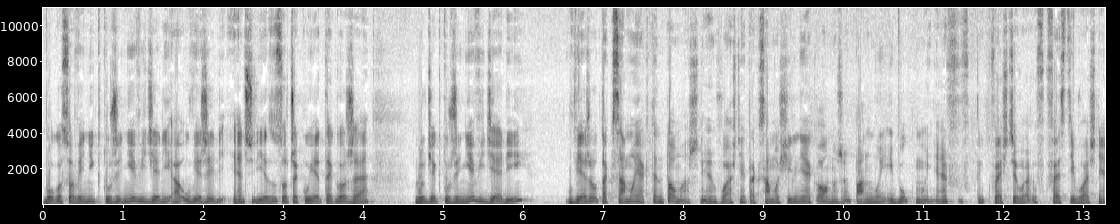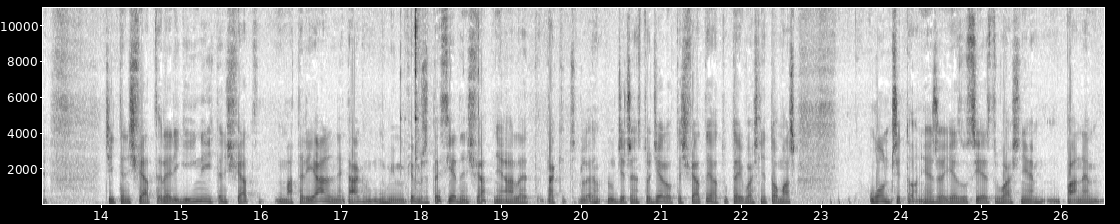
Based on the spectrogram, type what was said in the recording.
błogosławieni, którzy nie widzieli, a uwierzyli, nie? Czyli Jezus oczekuje tego, że ludzie, którzy nie widzieli, uwierzą tak samo jak ten Tomasz, nie? Właśnie tak samo silnie jak on, że Pan mój i Bóg mój, nie? W, w, kwestii, w kwestii właśnie Czyli ten świat religijny i ten świat materialny, tak? Mówimy, wiem, że to jest jeden świat, nie? Ale tak ludzie często dzielą te światy, a tutaj właśnie Tomasz łączy to, nie? Że Jezus jest właśnie Panem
